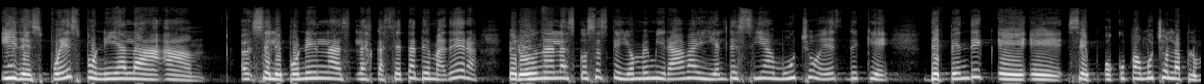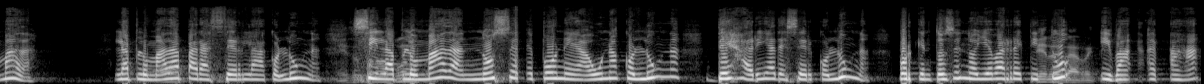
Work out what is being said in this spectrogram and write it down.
y después ponía la ah, se le ponen las, las casetas de madera, pero una de las cosas que yo me miraba y él decía mucho es de que depende, eh, eh, se ocupa mucho la plomada. La plomada para hacer la columna. Eso Si la plomada no se le pone a una columna, dejaría de ser columna, porque entonces no lleva rectitud. y va, eh, ajá.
